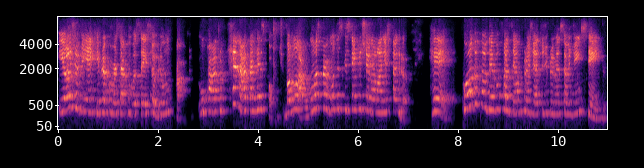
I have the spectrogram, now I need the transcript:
E hoje eu vim aqui para conversar com vocês sobre um quadro. O quadro Renata Responde. Vamos lá, algumas perguntas que sempre chegam lá no Instagram. Rê, quando que eu devo fazer um projeto de prevenção de incêndio?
